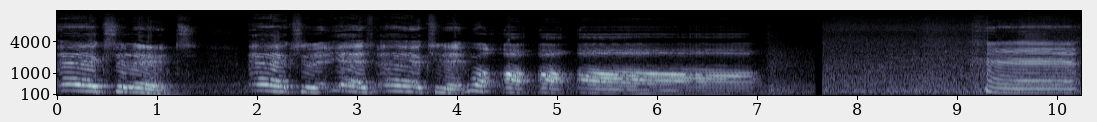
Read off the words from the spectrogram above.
Excellent. Excellent. Yes, excellent. Mwah, ah, ah, ah. But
